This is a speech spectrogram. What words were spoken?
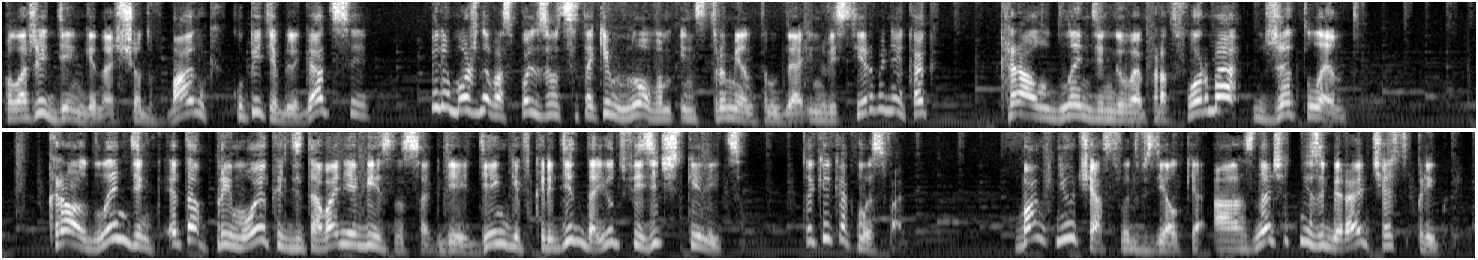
положить деньги на счет в банк, купить облигации, или можно воспользоваться таким новым инструментом для инвестирования, как краудлендинговая платформа JetLand. Краудлендинг – это прямое кредитование бизнеса, где деньги в кредит дают физические лица, такие как мы с вами. Банк не участвует в сделке, а значит не забирает часть прибыли.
